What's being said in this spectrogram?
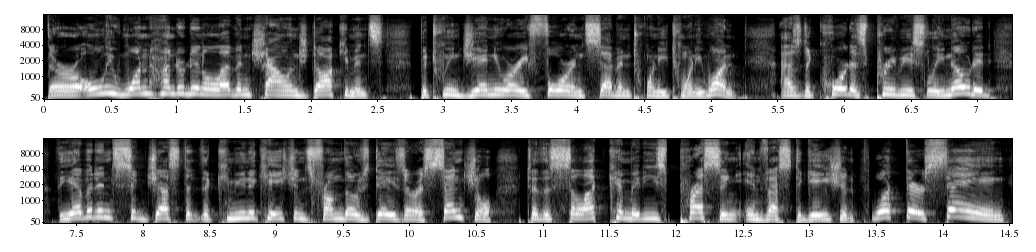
there are only 111 challenge documents between January 4 and 7, 2021. As the court has previously noted, the evidence suggests that the communications from those days are essential to the Select Committee's pressing investigation. What they're saying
